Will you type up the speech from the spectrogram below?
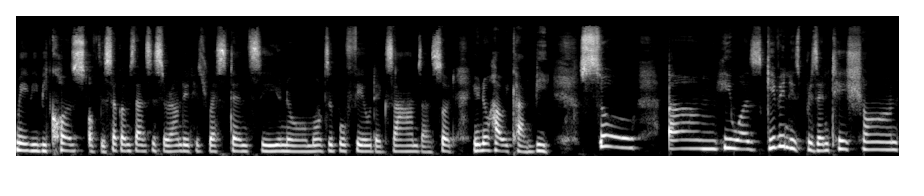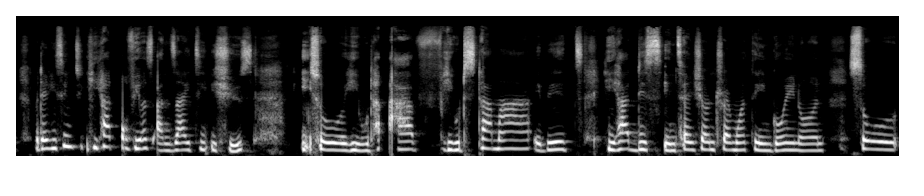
maybe because of the circumstances surrounding his residency, you know, multiple failed exams and such. You know how it can be. So, um, he was giving his presentation, but then he seemed to, he had obvious anxiety issues so he would have he would stammer a bit he had this intention tremor thing going on so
